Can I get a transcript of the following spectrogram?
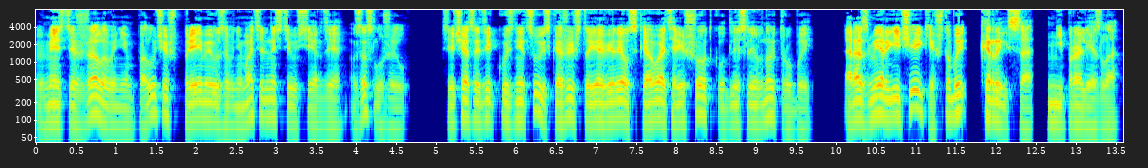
Вместе с жалованием получишь премию за внимательность и усердие. Заслужил. Сейчас иди к кузнецу и скажи, что я велел сковать решетку для сливной трубы. Размер ячейки, чтобы крыса не пролезла.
